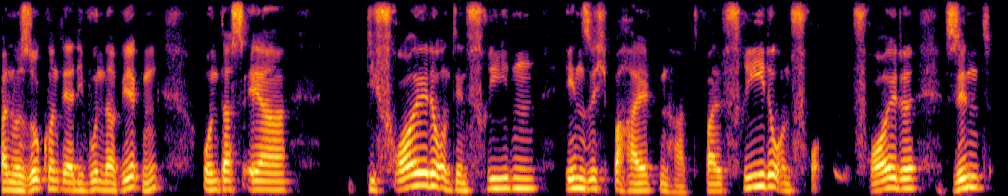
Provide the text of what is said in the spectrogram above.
weil nur so konnte er die Wunder wirken und dass er die Freude und den Frieden in sich behalten hat, weil Friede und Freude sind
